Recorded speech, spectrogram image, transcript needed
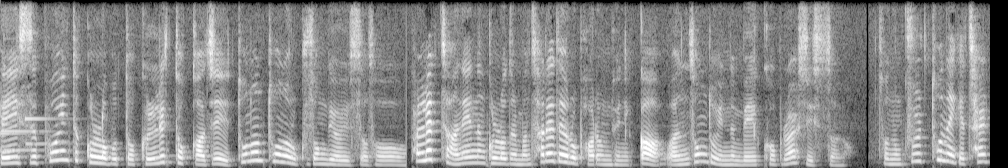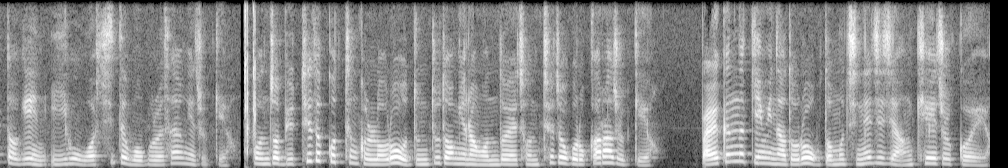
베이스 포인트 컬러부터 글리터까지 tone on tone으로 구성되어 있어서 팔레트 안에 있는 컬러들만 차례대로 바르면 되니까 완성도 있는 메이크업을 할 수 있어요. 저는 쿨톤에게 찰떡인 2호 Washed Mauve를 사용해줄게요. 먼저 Muted Cotton 컬러로 눈두덩이랑 언더에 전체적으로 깔아줄게요. 맑은 느낌이 나도록 너무 진해지지 않게 해줄 거예요.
